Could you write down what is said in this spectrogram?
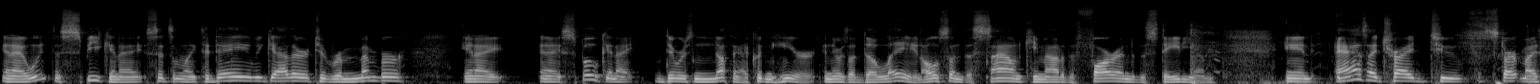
And I went to speak, and I said something like, Today we gather to remember. And I and I spoke, and I there was nothing I couldn't hear, and there was a delay, and all of a sudden the sound came out of the far end of the stadium. And as I tried to start my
